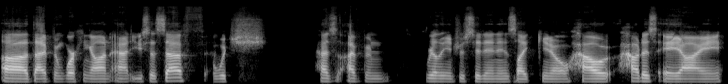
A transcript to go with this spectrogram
uh, that i've been working on at ucsf which has i've been really interested in is like you know how how does ai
